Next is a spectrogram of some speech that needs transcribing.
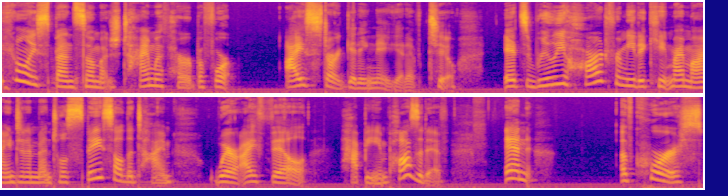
can only spend so much time with her before I start getting negative too. It's really hard for me to keep my mind in a mental space all the time where I feel happy and positive. And of course,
